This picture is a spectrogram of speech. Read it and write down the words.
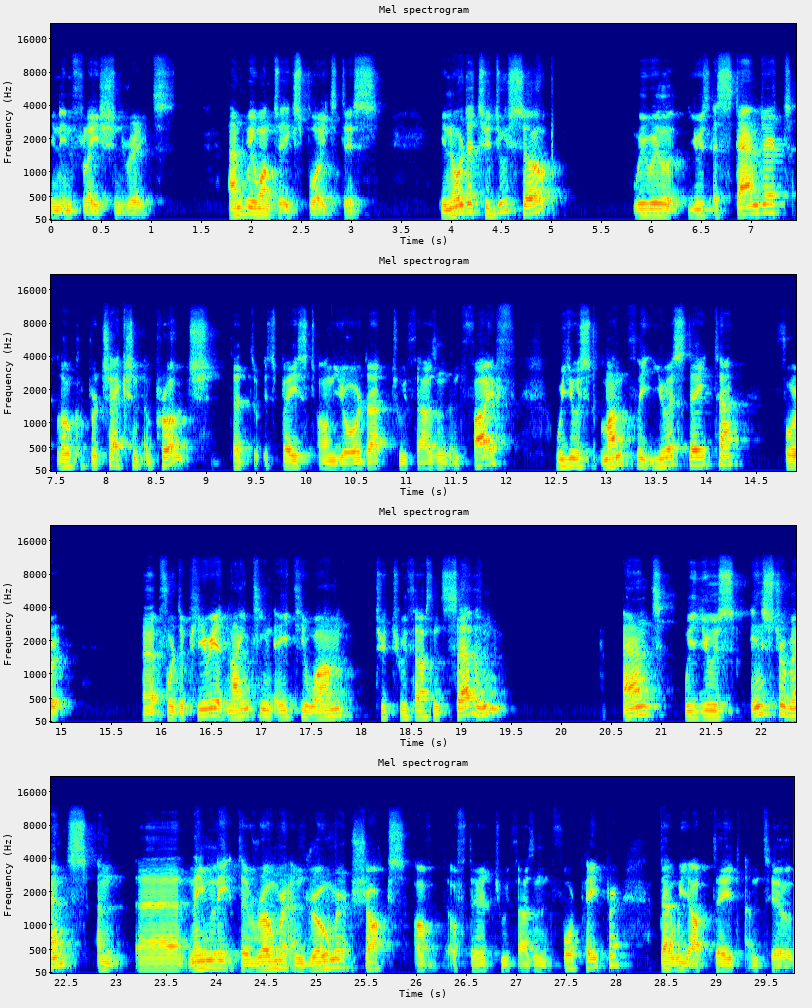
in inflation rates. And we want to exploit this. In order to do so, we will use a standard local projection approach that is based on Jordà 2005. We used monthly US data for, uh, for the period 1981 to 2007 and we use instruments, and uh, namely the Romer and Romer shocks of, of their 2004 paper that we update until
